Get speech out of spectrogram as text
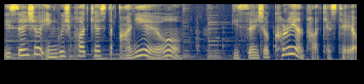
Essential English Podcast 아니에요. Essential Korean Podcast예요.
